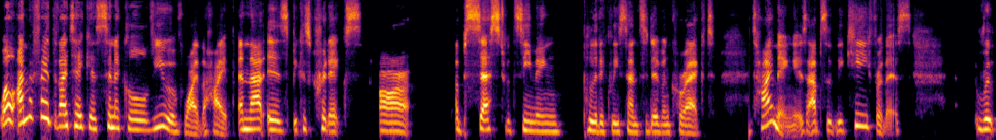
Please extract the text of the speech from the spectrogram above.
Well, I'm afraid that I take a cynical view of why the hype, and that is because critics are obsessed with seeming politically sensitive and correct. Timing is absolutely key for this. Re-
